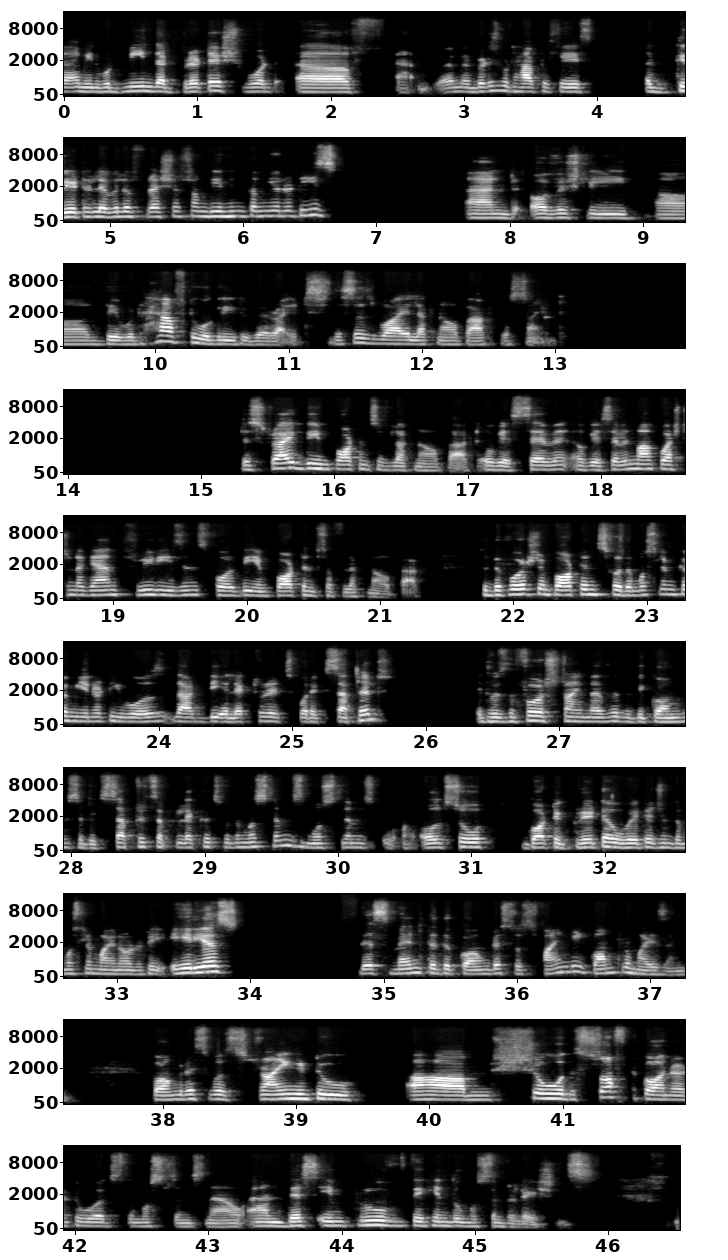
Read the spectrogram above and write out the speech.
I mean, would mean that British would, uh, I mean, British would have to face a greater level of pressure from the Indian communities. And obviously, uh, they would have to agree to their rights. This is why Lucknow Pact was signed. Describe the importance of Lucknow Pact. Okay, seven. Okay, seven mark question again. Three reasons for the importance of Lucknow Pact. So the first importance for the Muslim community was that the electorates were accepted. It was the first time ever that the Congress had accepted separate electorates for the Muslims. Muslims also got a greater weightage in the Muslim minority areas. This meant that the Congress was finally compromising. Congress was trying to um, show the soft corner towards the Muslims now, and this improved the Hindu-Muslim relations.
